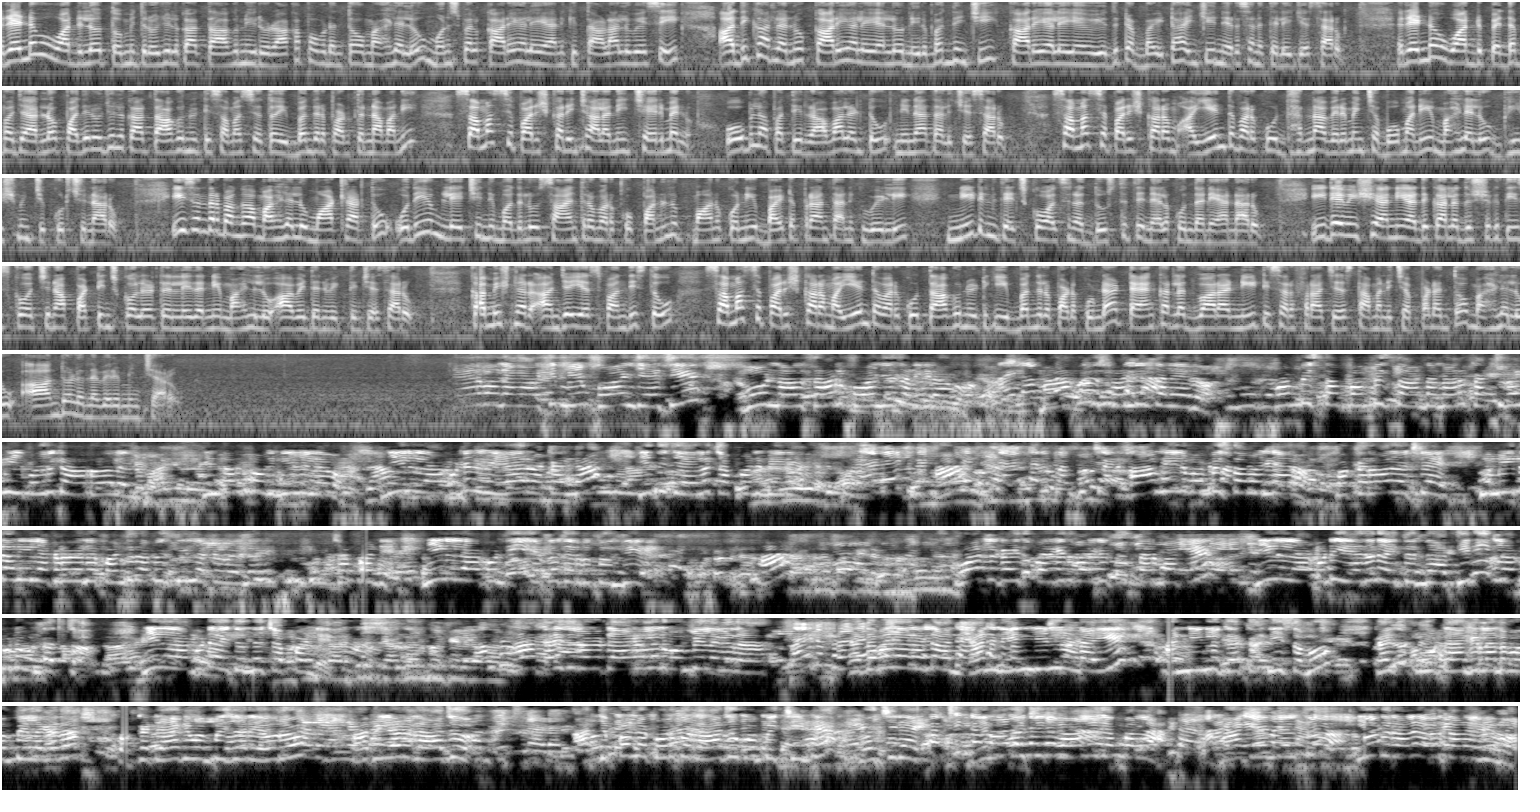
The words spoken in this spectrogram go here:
రెండవ వార్డులో తొమ్మిది రోజులుగా తాగునీరు రాకపోవడంతో మహిళలు మున్సిపల్ కార్యాలయానికి తాళాలు వేసి అధికారులను కార్యాలయంలో నిర్బంధించి కార్యాలయం ఎదుట బైఠాయించి నిరసన తెలియజేశారు. రెండవ వార్డు పెద్ద బజార్లో పది రోజులుగా తాగునీటి సమస్యతో ఇబ్బందులు పడుతున్నామని సమస్య పరిష్కరించాలని చైర్మన్ ఓబులాపతి రావాలంటూ నినాదాలు చేశారు. సమస్య పరిష్కారం అయ్యేంత వరకు ధర్నా విరమించబోమని మహిళలు భీష్మించి కూర్చున్నారు. ఈ సందర్భంగా మహిళలు మాట్లాడుతూ ఉదయం లేచింది మొదలు సాయంత్రం వరకు పనులు మానుకొని బయట ప్రాంతానికి వెళ్ళి నీటిని తెచ్చుకోవాల్సిన దుస్థితి నెలకొందని అన్నారు. ఇదే విషయాన్ని అధికారుల దృష్టికి తీసుకువచ్చినా పట్టించుకోవటం లేదని మహిళలు ఆవేదన వ్యక్తం చేశారు. కమిషనర్ అంజయ్య స్పందిస్తూ సమస్య పరిష్కారం అయ్యేంత వరకు తాగునీటికి ఇబ్బందులు పడకుండా ట్యాంకర్ల ద్వారా నీటి సరఫరా చేస్తామని చెప్పడంతో మహిళలు ఆందోళన విరమించారు. చైర్మన్ గారికి మేము ఫోన్ చేసి మూడు నాలుగు సార్లు ఫోన్ చేసి అడిగినాము. మాకు స్పందించలేదు. పంపిస్తాం పంపిస్తాం అంటున్నారు. ఖచ్చితంగా ఈ మొదలుకి ఆరు రోజులు ఇంతవరకు మాకు నీళ్ళు లేవు. నీళ్ళు లేకుంటే మేము ఏ రకంగా ఇది చేయాలో చెప్పండి మీరు. ఆ? నీళ్ళు పంపిస్తామన్నారు. ఒక్క రోజు వచ్చినాయి. మిగతా నీళ్ళు ఎక్కడ పోయినాయి? పంచి ఆఫీస్ నీళ్ళు ఎక్కడ పోయినాయి? చెప్పండి. నీళ్ళు లేకుంటే ఎట్లా జరుగుతుంది? ఆ? పరిగెత్తి పరిగెత్తుతారు మాకు. ఏదైనా అవుతుందా? తిని లేకుండా ఉండొచ్చు? నీళ్ళు లేకుండా అవుతుందో? చెప్పండి. ఆ, రెండు ట్యాంకర్లను పంపించలే కదా. పెద్ద అన్ని- నీళ్ళు ఎన్ని నీళ్ళు ఉన్నాయి? అన్ని నీళ్ళు కనీసము కనీసం మూడు ట్యాంకర్లను పంపించలే కదా. ఒక్క ట్యాంక్ పంపించారు ఎవరు? ఆ పిల్లడు రాజు. ఆ తిప్పన్న కొడుకు రాజు పంపించింటే వచ్చినాయి. ఎందుకు వచ్చినాయి? వాళ్ళే చెప్పాలా? మాకేం తెలుసు? ఇందుకు రాలేదు మేము.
